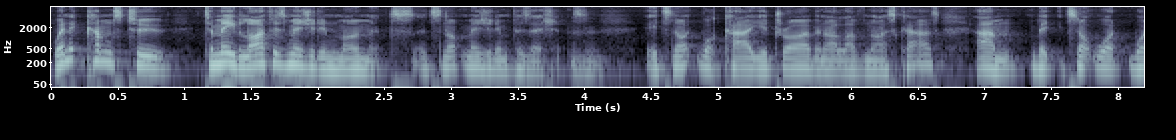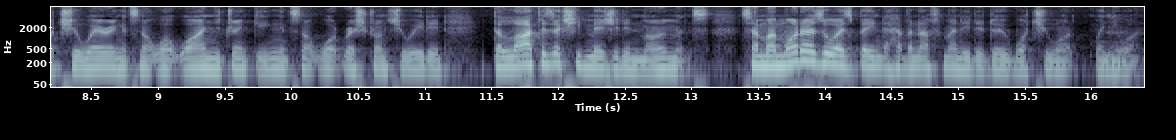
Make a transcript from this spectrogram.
when it comes to to me, life is measured in moments. It's not measured in possessions. It's not what car you drive, and I love nice cars. Um, but it's not what what you're wearing. It's not what wine you're drinking. It's not what restaurants you eat in. The life is actually measured in moments. So my motto has always been to have enough money to do what you want when you mm. want.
